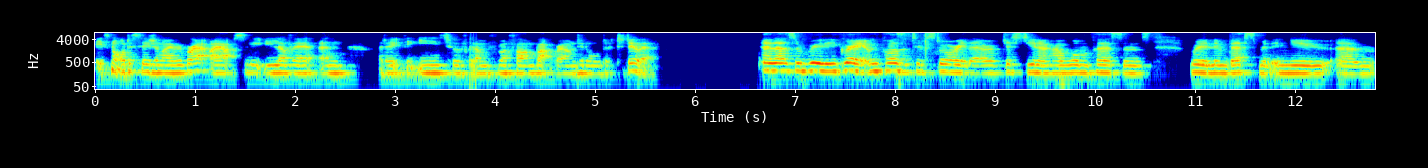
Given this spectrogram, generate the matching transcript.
it's not a decision I regret. I absolutely love it. And I don't think you need to have come from a farm background in order to do it. And that's a really great and positive story there of just, you know, how one person's real investment in you um,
